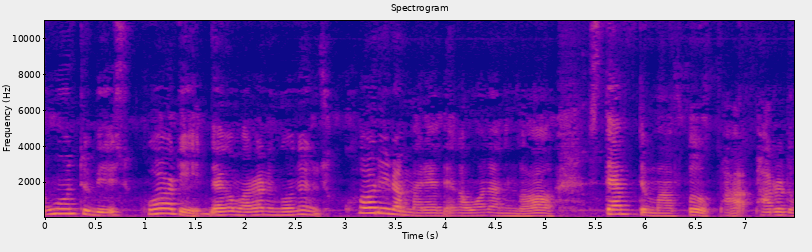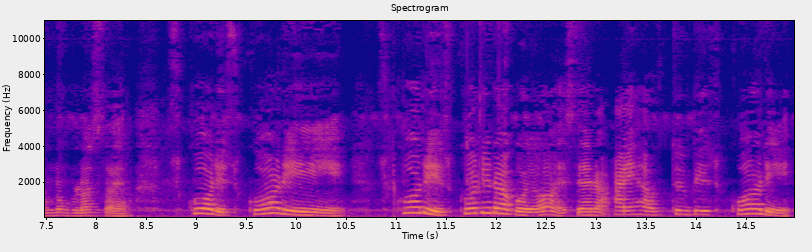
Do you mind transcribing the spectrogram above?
want to be squatty. 내가 말하는 거는 squat이란 말이야. 내가 원하는 거. stamped my foot. 바, 발을 동동 굴렀어요. squatty, squatty. squatty, squatty라고요. I said, I have to be squatty.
